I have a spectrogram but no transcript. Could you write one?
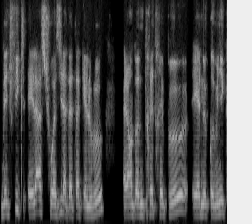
Netflix, hélas, choisit la data qu'elle veut elle en donne très très peu et elle ne communique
